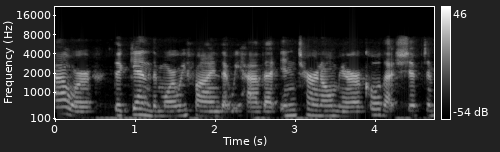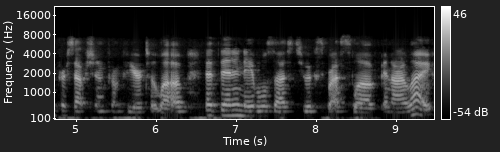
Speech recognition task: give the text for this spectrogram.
power, again, the more we find that we have that internal miracle, that shift in perception from fear to love, that then enables us to express love in our life.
